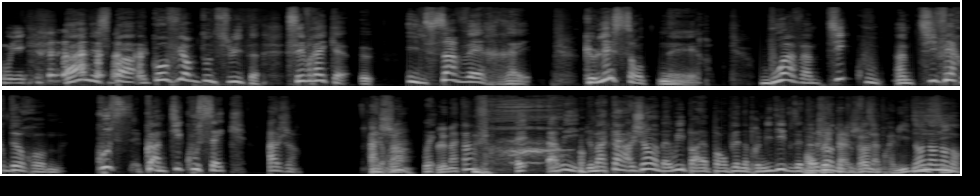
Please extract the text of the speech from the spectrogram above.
Oui, Hein, n'est-ce pas? Elle confirme tout de suite. C'est vrai qu'il s'avérerait que les centenaires boivent un petit coup, un petit verre de rhum, coup un petit coup sec à jeun. À le matin. Eh, ah oui, le matin à jeun, bah oui, pas, pas en plein après-midi, vous êtes On à jeun de toute façon. Non, non, non, non.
